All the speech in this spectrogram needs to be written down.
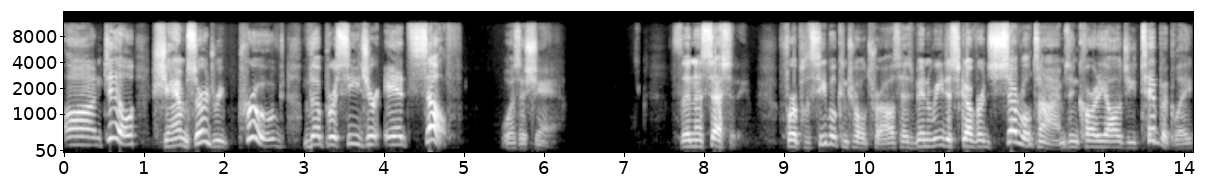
until sham surgery proved the procedure itself was a sham. The necessity for placebo-controlled trials has been rediscovered several times in cardiology, typically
